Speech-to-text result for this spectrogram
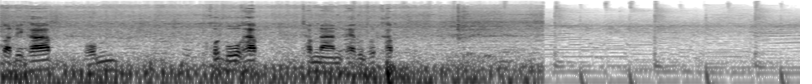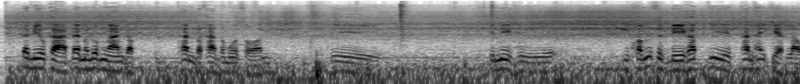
สวัสดีครับ ผมโค้ดบูครับชำนาญแพรบุญทศครับ ได้มีโอกาสได้มาร่วมงานกับท่านประธานสโมสรที่ที่นี่คือมีความรู้สึกดีครับ ที่ท่านให้เกียรติเรา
